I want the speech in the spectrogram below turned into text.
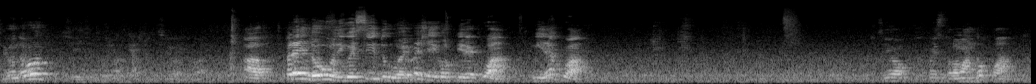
secondo voi? Allora, prendo uno di questi due invece di colpire qua mira qua. Se io questo lo mando qua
